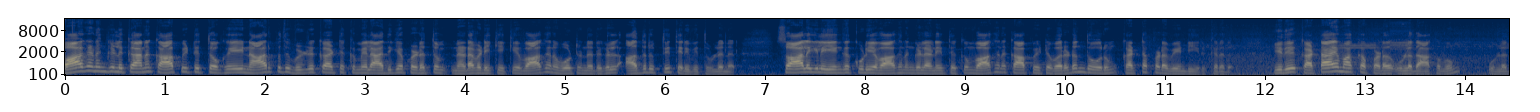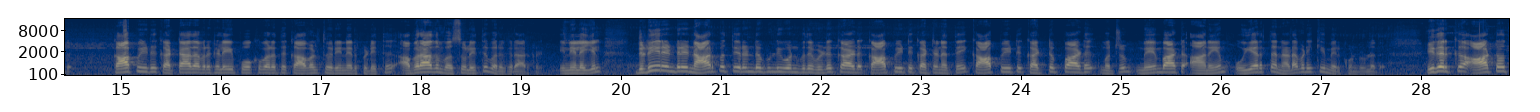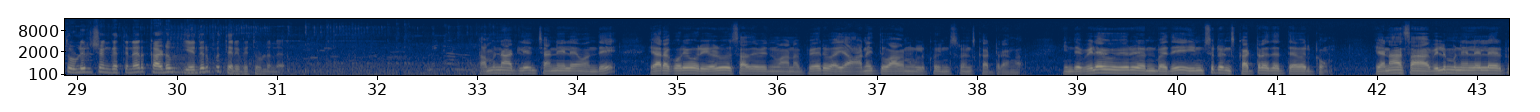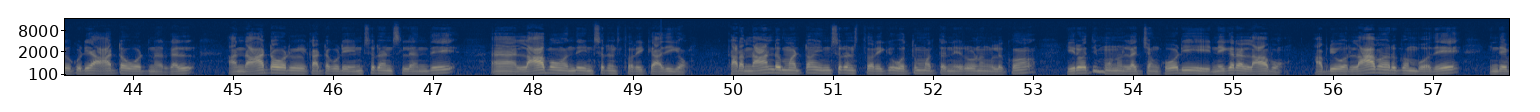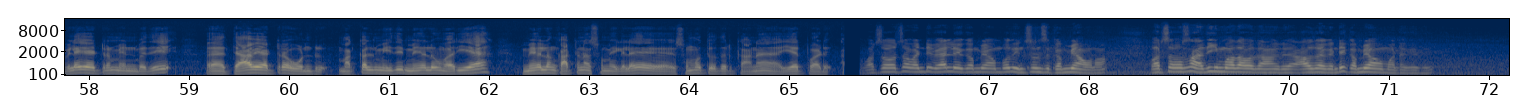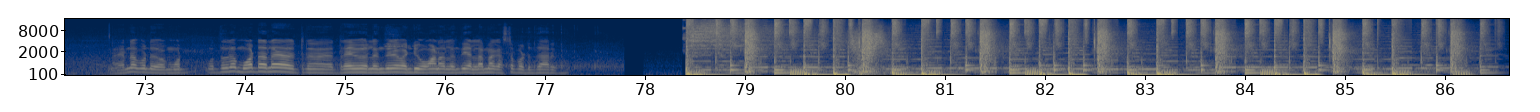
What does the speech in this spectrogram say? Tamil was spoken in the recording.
வாகனங்களுக்கான காப்பீட்டுத் தொகையை நாற்பது விழுக்காட்டுக்கு மேல் அதிகப்படுத்தும் நடவடிக்கைக்கு வாகன ஓட்டுநர்கள் அதிருப்தி தெரிவித்துள்ளனர். சாலையில் இயங்கக்கூடிய வாகனங்கள் அனைத்துக்கும் வாகன காப்பீட்டு வருடந்தோறும் கட்டப்பட வேண்டியிருக்கிறது. இது கட்டாயமாக்கப்பட உள்ளதாகவும் உள்ளது. காப்பீடு கட்டாதவர்களை போக்குவரத்து காவல்துறையினர் பிடித்து அபராதம் வசூலித்து வருகிறார்கள். இந்நிலையில் திடீரென்று நாற்பத்தி இரண்டு புள்ளி ஒன்பது விழுக்காடு காப்பீட்டு கட்டணத்தை காப்பீட்டு கட்டுப்பாடு மற்றும் மேம்பாட்டு ஆணையம் உயர்த்த நடவடிக்கை மேற்கொண்டுள்ளது. இதற்கு ஆட்டோ தொழிற்சங்கத்தினர் கடும் எதிர்ப்பு தெரிவித்துள்ளனர். தமிழ்நாட்டிலையும் சென்னையிலையும் வந்து ஏறக்குறைய ஒரு எழுபது சதவீதமான பேர் அனைத்து வாகனங்களுக்கும் இன்சூரன்ஸ் கட்டுறாங்க. இந்த விலை உயர்வு என்பது இன்சூரன்ஸ் கட்டுறதை தவிர்க்கும். ஏன்னா ச விளிம்பு நிலையில் இருக்கக்கூடிய ஆட்டோ ஓட்டுநர்கள் அந்த ஆட்டோ ஓட்டுநர்கள் கட்டக்கூடிய இன்சூரன்ஸ்லேருந்து லாபம் வந்து இன்சூரன்ஸ் துறைக்கு அதிகம். கடந்த ஆண்டு மட்டும் இன்சூரன்ஸ் துறைக்கு ஒட்டுமொத்த நிறுவனங்களுக்கும் இருபத்தி மூணு லட்சம் கோடி நிகர லாபம். அப்படி ஒரு லாபம் இருக்கும்போது இந்த விலையேற்றம் என்பது தேவையற்ற ஒன்று. மக்கள் மீது மேலும் வரிய மேலும் கட்டண சுமைகளை சுமத்துவதற்கான ஏற்பாடு. வருஷம் வருஷம் வண்டி வேல்யூ கம்மியாகும் போது இன்சூரன்ஸ் கம்மியாகணும் வருஷம் வருஷம் அதிகமாக தான் ஆகுது ஆகுதா கண்டி கம்மியாக மாட்டேங்குது என்ன பண்ணுறது மொத் மொத்தத்தில் மோட்டாரில் டிரைவர்லேருந்து வண்டி ஓனர்லேருந்து எல்லாமே கஷ்டப்பட்டு தான் இருக்கும்.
